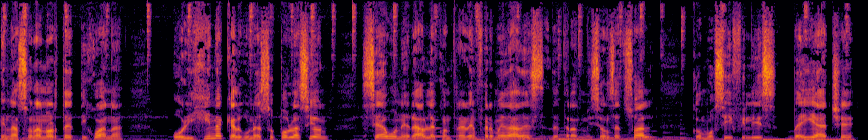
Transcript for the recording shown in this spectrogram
en la zona norte de Tijuana origina que alguna de su población sea vulnerable a contraer enfermedades de transmisión sexual como sífilis, VIH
